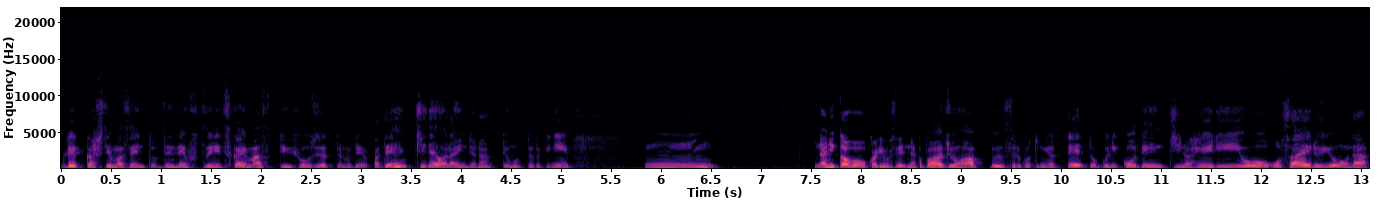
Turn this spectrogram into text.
劣化してませんと、全然普通に使えますっていう表示だったので、あ、電池ではないんだなって思った時に、うーん、何かはわかりません。なんかバージョンアップすることによって、特にこう電池の減りを抑えるような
